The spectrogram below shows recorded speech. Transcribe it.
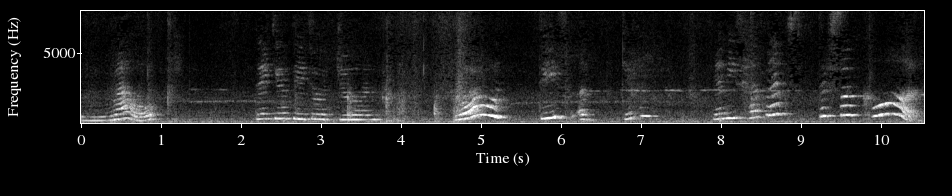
Um. Wow. Thank you, teacher June. Wow, these are different. And these headbands, they're so cool.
